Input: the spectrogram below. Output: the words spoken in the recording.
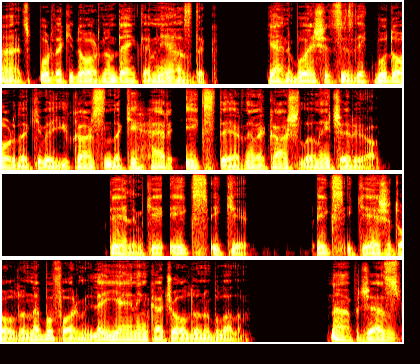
Evet, buradaki doğrunun denklemini yazdık. Yani bu eşitsizlik, bu doğrudaki ve yukarısındaki her x değerini ve karşılığını içeriyor. Diyelim ki x 2. x 2 eşit olduğunda bu formülle y'nin kaç olduğunu bulalım. Ne yapacağız?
